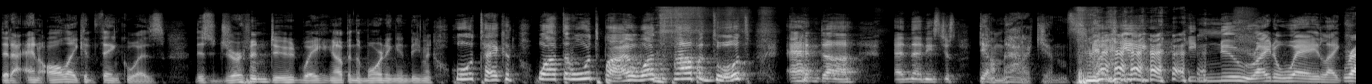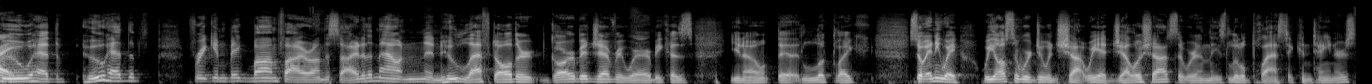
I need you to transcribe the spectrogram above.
that I, and all I could think was this German dude waking up in the morning and being like, who taken what the wood pile? What's happened to it? And, uh, and then he's just the Americans. Like he, he knew right away, like Right. who had the who had the freaking big bonfire on the side of the mountain, and who left all their garbage everywhere because you know they looked like. So anyway, we also were doing shot. We had Jello shots that were in these little plastic containers,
